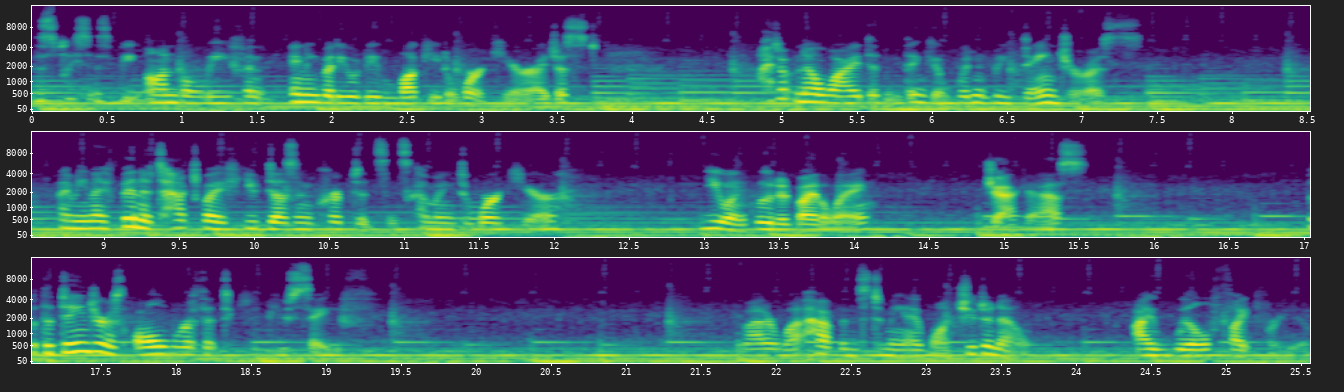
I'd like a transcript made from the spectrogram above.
This place is beyond belief, and anybody would be lucky to work here. I just. I don't know why I didn't think it wouldn't be dangerous. I mean, I've been attacked by a few dozen cryptids since coming to work here. You included, by the way. Jackass. But the danger is all worth it to keep you safe. No matter what happens to me, I want you to know I will fight for you.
